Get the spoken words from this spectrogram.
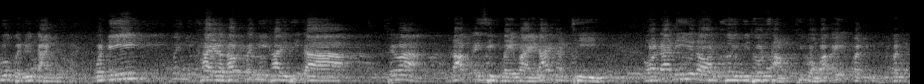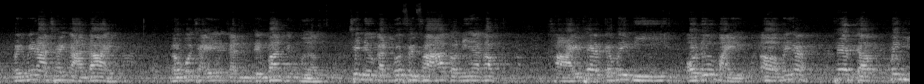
ร่วมไปด้วยกัน วันนี้ไม่มีใครหรอกครับ ไม่มีใครที่จะใช่ว่า รับไอ้สิ่งใหม่ ๆ ได้ทันที ก่อนหน้านี้เราเคยมีโทรศัพท์ที่บอกว่าเอ้ยมันมันมันไม่น่าใช้งานได้ เราก็ใช้กันเต็มบ้านเต็มเมือง เช่นเดียวกันรถไฟฟ้าตอนนี้นะครับ ขายแทบจะไม่มีออเดอร์ใหม่เออไม่ใช่แทบจะไม่มี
